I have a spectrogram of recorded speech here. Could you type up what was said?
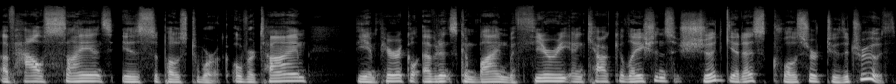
of how science is supposed to work. Over time, the empirical evidence combined with theory and calculations should get us closer to the truth.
